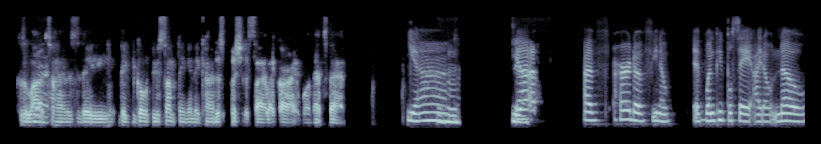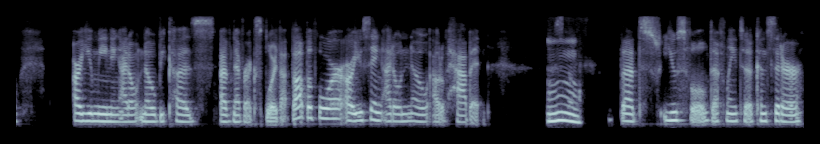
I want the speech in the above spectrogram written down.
because a lot right. of times they they go through something and they kind of just push it aside like all right well that's that yeah mm-hmm. yeah. yeah i've heard of you know if, when people say i don't know are you meaning I don't know because I've never explored that thought before? Or are you saying I don't know out of habit? Mm. So that's useful, definitely, to consider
